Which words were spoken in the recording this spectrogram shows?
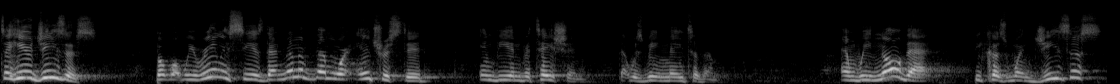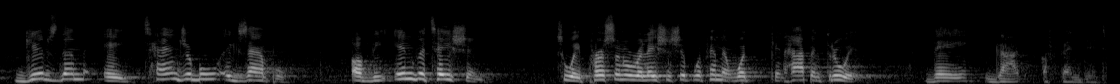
to hear Jesus. But what we really see is that none of them were interested in the invitation that was being made to them. And we know that because when Jesus gives them a tangible example of the invitation to a personal relationship with Him and what can happen through it, they got offended.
